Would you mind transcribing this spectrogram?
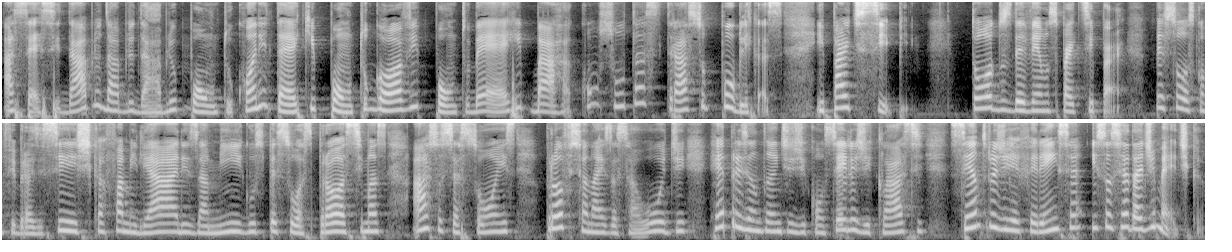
acesse www.conitec.gov.br barra consultas-públicas e participe. Todos devemos participar. Pessoas com fibrose cística, familiares, amigos, pessoas próximas, associações, profissionais da saúde, representantes de conselhos de classe, centros de referência e sociedade médica.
